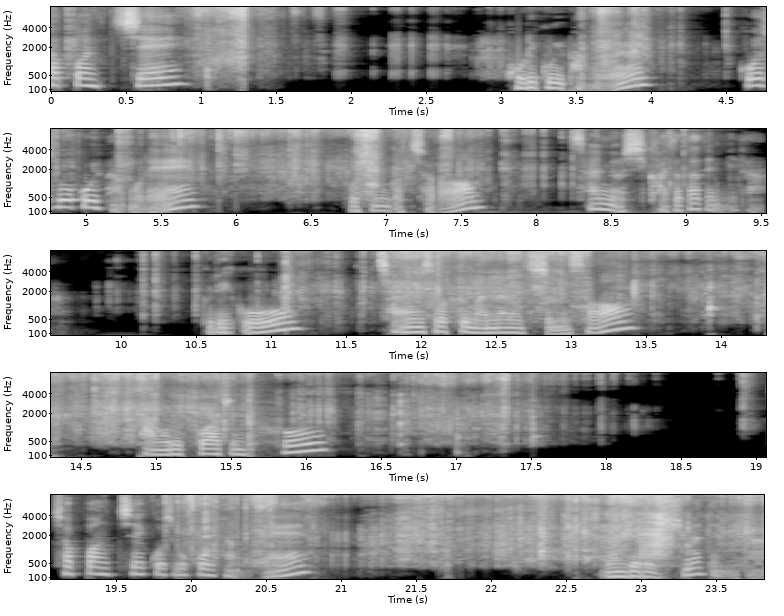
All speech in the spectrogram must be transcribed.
첫 번째 고리고기 방울, 꼬지고기 방울에 보시는 것처럼 살며시 가져다 댑니다. 그리고 자연스럽게 만나는 지점에서 방울을 꼬아준 후 첫 번째 꼬지고기 방울에 연결해 주시면 됩니다.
